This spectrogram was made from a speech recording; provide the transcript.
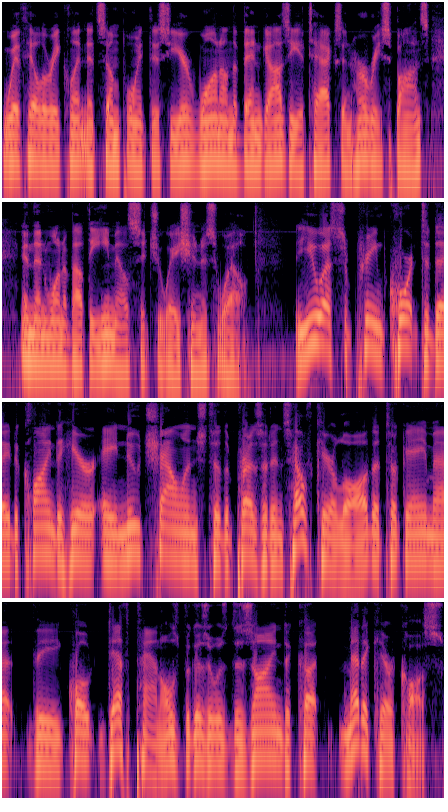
with Hillary Clinton at some point this year. One on the Benghazi attacks and her response, and then one about the email situation as well. The U.S. Supreme Court today declined to hear a new challenge to the president's health care law that took aim at the, quote, death panels because it was designed to cut Medicare costs.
